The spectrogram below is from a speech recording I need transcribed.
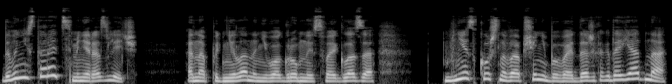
да вы не старайтесь меня развлечь?» Она подняла на него огромные свои глаза. «Мне скучно вообще не бывает, даже когда я одна,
